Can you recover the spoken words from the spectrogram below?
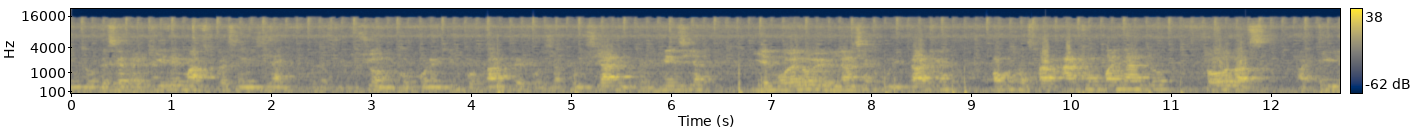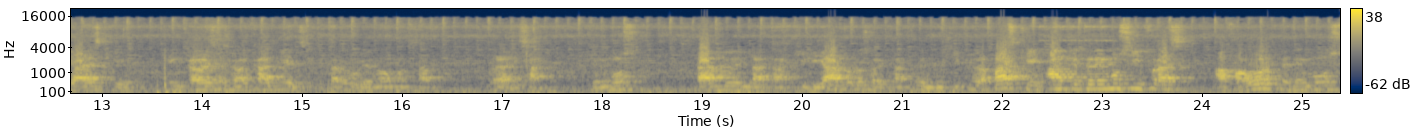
en donde se requiere más presencia de la institución, un componente importante de policía judicial, inteligencia y el modelo de vigilancia comunitaria. Vamos a estar acompañando todas las actividades que encabeza el señor alcalde y el secretario de gobierno vamos a estar realizando. Queremos darle la tranquilidad a todos los habitantes del municipio de La Paz que aunque tenemos cifras a favor, tenemos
